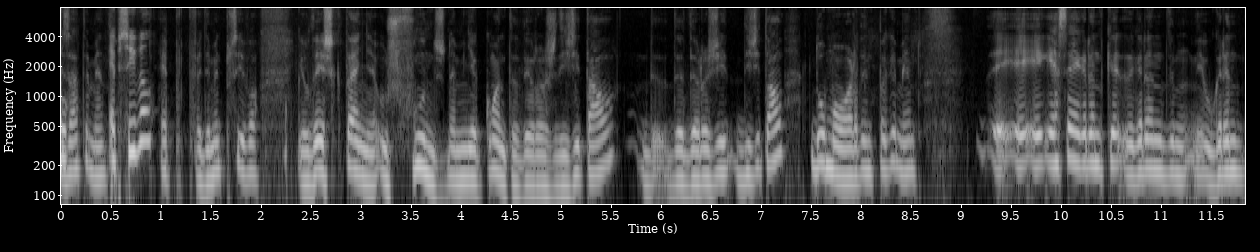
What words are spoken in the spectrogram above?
Exatamente. É possível? É perfeitamente possível. Eu desde que tenha os fundos na minha conta de euros digital, de, de euros digital, dou uma ordem de pagamento. É, é, é essa é a grande, a grande, o grande,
